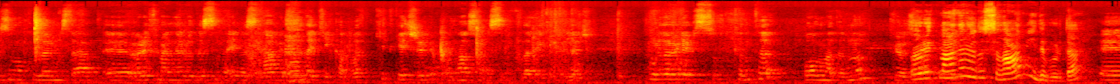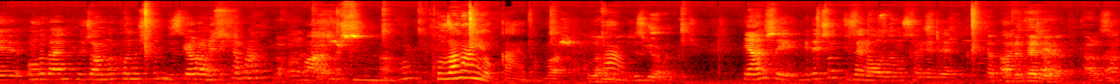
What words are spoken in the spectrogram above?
bizim okullarımızda e, öğretmenler odasında en azından bir 10 dakika vakit geçirilip ondan sonra sınıflara gidilir. Burada öyle bir sıkıntı olmadığını gözlemledik. Öğretmenler odası var mıydı burada? Ee, onu ben hocamla konuştum. Biz görmedik ama varmış. Aha. Kullanan yok galiba. var. Kullanın. Biz görmedik. Yani şey, bir de çok güzel olduğunu söyledi. Kafeterya tarzı. Aha.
